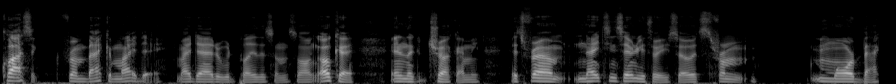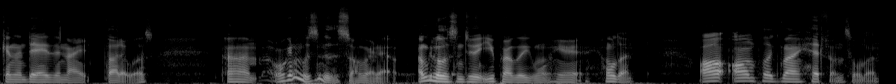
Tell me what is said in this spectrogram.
Classic from back in my day. My dad would play this on the song. Okay, in the truck. I mean, it's from 1973, so it's from more back in the day than I thought it was. Um, we're gonna listen to this song right now. I'm gonna listen to it. You probably won't hear it. Hold on. I'll, I'll unplug my headphones. Hold on.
